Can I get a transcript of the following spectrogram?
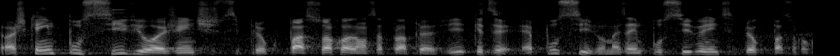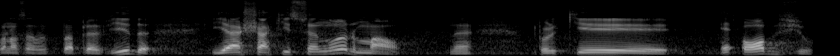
Eu acho que é impossível a gente se preocupar só com a nossa própria vida. Quer dizer, é possível, mas é impossível a gente se preocupar só com a nossa própria vida e achar que isso é normal, né? Porque é óbvio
